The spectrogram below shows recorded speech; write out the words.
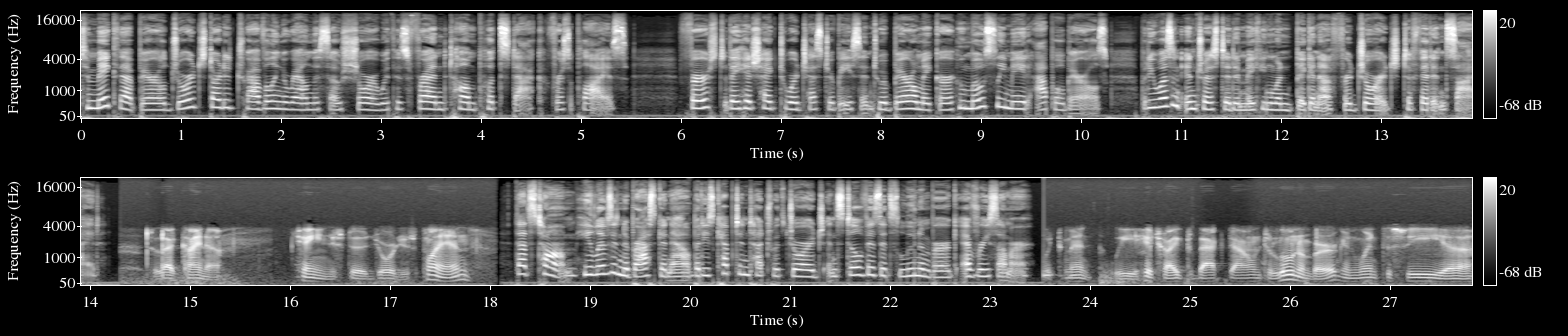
To make that barrel, George started traveling around the South Shore with his friend Tom Putstack for supplies. First, they hitchhiked toward Chester Basin to a barrel maker who mostly made apple barrels, but he wasn't interested in making one big enough for George to fit inside. So that kind of changed uh, George's plans. That's Tom. He lives in Nebraska now, but he's kept in touch with George and still visits Lunenburg every summer. Which meant we hitchhiked back down to Lunenburg and went to see uh,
